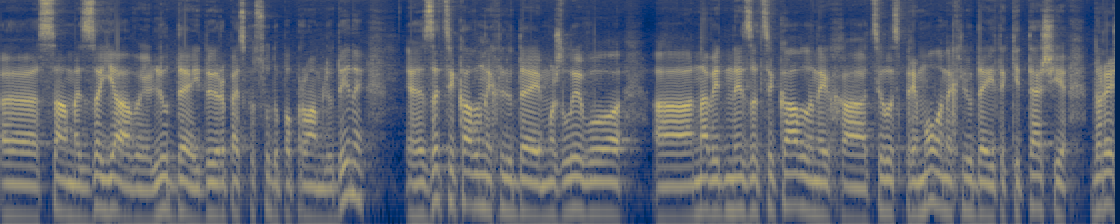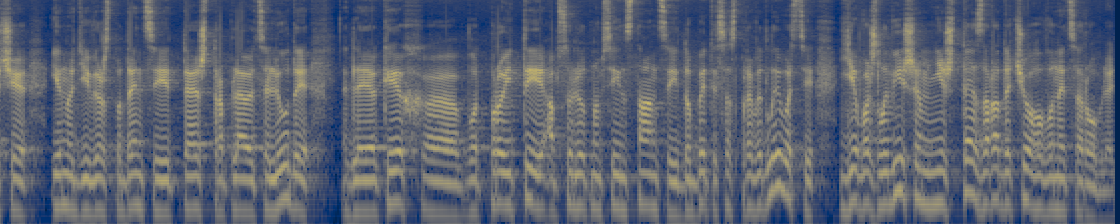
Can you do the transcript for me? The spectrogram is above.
е, саме заяви людей до Європейського суду по правам людини. Е, Зацікавлених людей, можливо, навіть не зацікавлених, а цілеспрямованих людей, такі теж є. До речі, іноді в юриспруденції теж трапляються люди, для яких е, от, пройти абсолютно всі інстанції добитися справедливості є важливішим, ніж те, заради чого вони це роблять.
